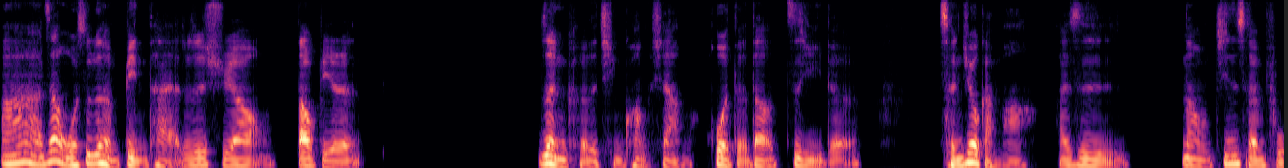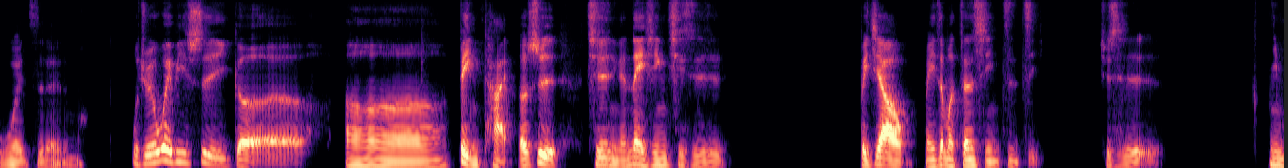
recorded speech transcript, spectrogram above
啊，这样我是不是很病态啊？就是需要到别人认可的情况下嘛。获得到自己的成就感吗？还是那种精神抚慰之类的吗？我觉得未必是一个呃病态，而是其实你的内心其实比较没这么珍惜你自己，就是你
